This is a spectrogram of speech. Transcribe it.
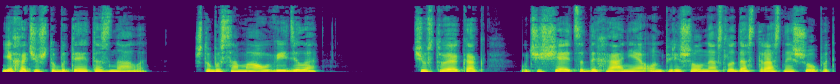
Я хочу, чтобы ты это знала, чтобы сама увидела». Чувствуя, как учащается дыхание, он перешел на сладострастный шепот.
